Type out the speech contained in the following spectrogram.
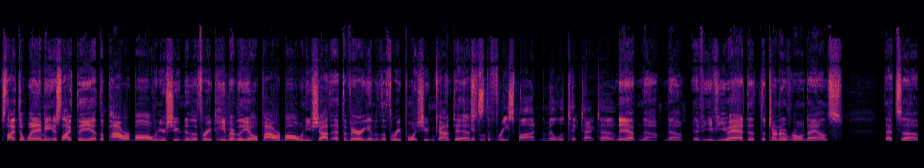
it's like the whammy. It's like the uh, the power ball when you're shooting in the three. You remember the old power ball when you shot at the very end of the three point shooting contest? It's the free spot in the middle of the tic tac toe. yeah, no, no. If if you add the, the turnover on downs, that's uh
